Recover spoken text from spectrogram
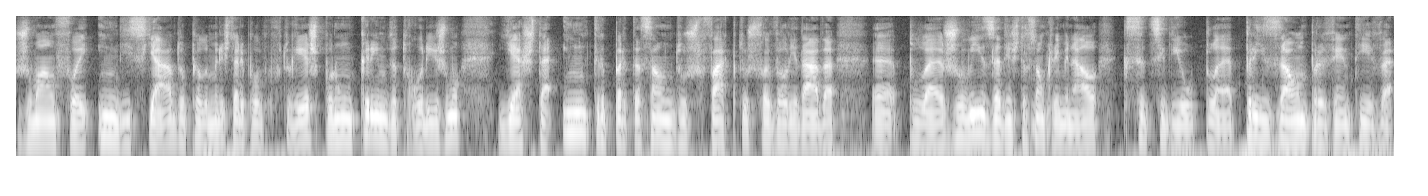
João foi indiciado pelo Ministério Público Português por um crime de terrorismo e esta interpretação dos factos foi validada uh, pela juíza de instrução criminal que se decidiu pela prisão preventiva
